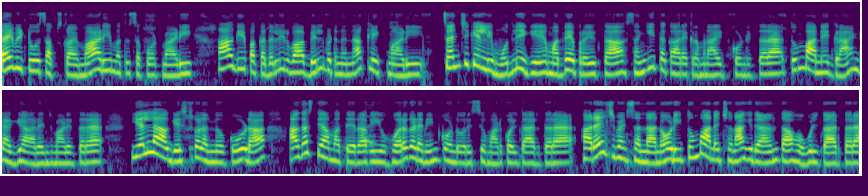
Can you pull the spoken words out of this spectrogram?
ದಯವಿಟ್ಟು ಸಬ್ಸ್ಕ್ರೈಬ್ ಮಾಡಿ ಮತ್ತು ಸಪೋರ್ಟ್ ಮಾಡಿ. ಹಾಗೆ ಪಕ್ಕದಲ್ಲಿರುವ ಬೆಲ್ ಬಟನನ್ನು ಕ್ಲಿಕ್ ಮಾಡಿ. ಸಂಚಿಕೆಯಲ್ಲಿ ಮೊದಲಿಗೆ ಮದುವೆ ಪ್ರಯುಕ್ತ ಸಂಗೀತ ಕಾರ್ಯಕ್ರಮನ ಇಟ್ಕೊಂಡಿರ್ತಾರೆ. ತುಂಬಾನೇ ಗ್ರ್ಯಾಂಡ್ ಆಗಿ ಅರೇಂಜ್ ಮಾಡಿರ್ತಾರೆ. ಎಲ್ಲ ಗೆಸ್ಟ್ಗಳನ್ನು ಕೂಡ ಅಗಸ್ತ್ಯ ಮತ್ತೆ ರವಿ ಹೊರಗಡೆ ನಿಂತ್ಕೊಂಡು ರಿಸೀವ್ ಮಾಡ್ಕೊಳ್ತಾ ಇರ್ತಾರೆ. ಅರೇಂಜ್ಮೆಂಟ್ಸ್ ಅನ್ನ ನೋಡಿ ತುಂಬಾನೇ ಚೆನ್ನಾಗಿದೆ ಅಂತ ಹೊಗಳ್ತಾ ಇರ್ತಾರೆ.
